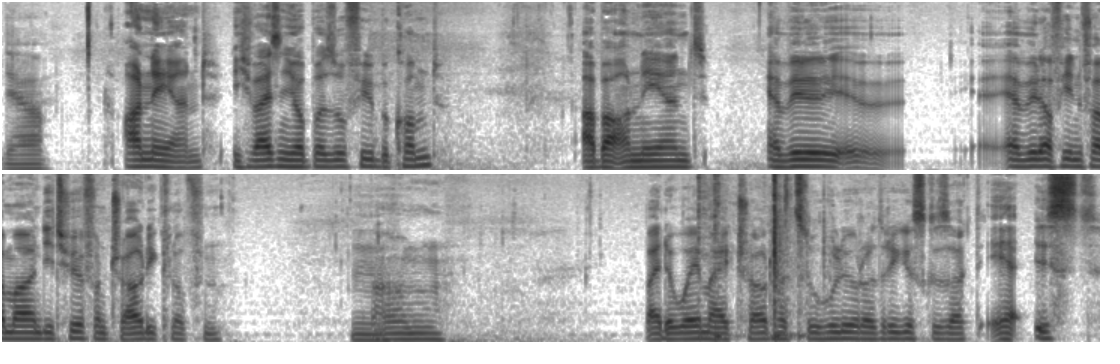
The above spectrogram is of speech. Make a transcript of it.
ja. Annähernd. Ich weiß nicht, ob er so viel bekommt, aber annähernd. Er will, äh, er will auf jeden Fall mal an die Tür von Trouty klopfen. Hm. Ähm, by the way, Mike Trout hat zu Julio Rodriguez gesagt, er ist,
